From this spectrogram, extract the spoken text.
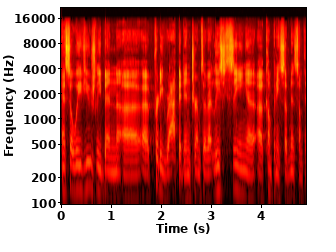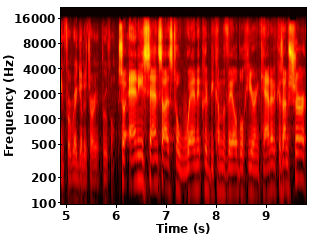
and so we've usually been uh, uh, pretty rapid in terms of at least seeing a, a, company submit something for regulatory approval. So any sense as to when it could become available here in Canada? Because I'm sure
